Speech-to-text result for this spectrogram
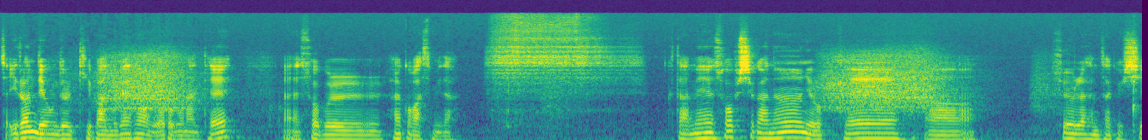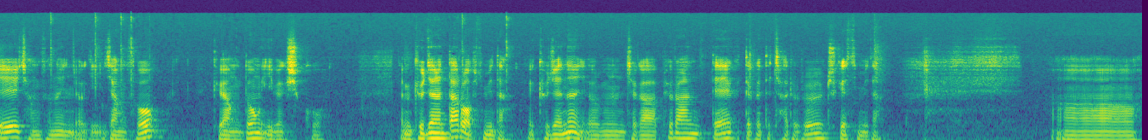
자 이런 내용들을 기반으로 해서 여러분한테 수업을 할 것 같습니다. 그 다음에 수업 시간은 이렇게 어, 수요일날 3, 4교시 장소는 여기 이 장소 교양동 219 그다음에 교재는 따로 없습니다. 교재는 여러분 제가 필요한 때 그때그때 자료를 주겠습니다. 어,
